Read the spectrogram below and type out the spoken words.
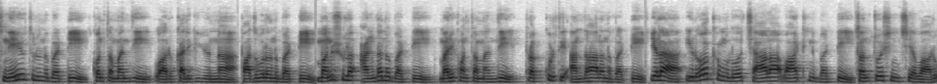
స్నేహితులను బట్టి కొంతమంది వారు కలిగి ఉన్న పదవులను బట్టి మనుషుల అండను బట్టి మరికొంతమంది ప్రకృతి అందాలను బట్టి ఇలా ఈ లోకములో చాలా వాటిని బట్టి సంతోషించేవారు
